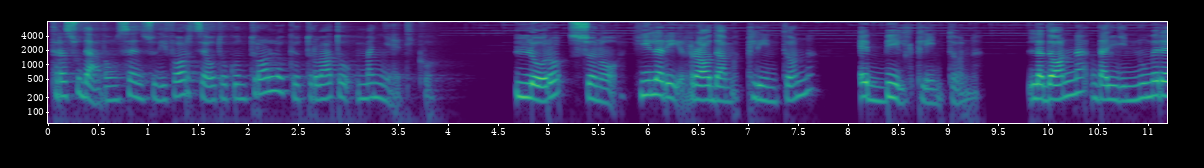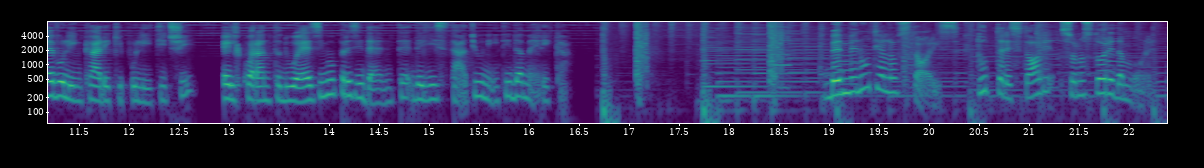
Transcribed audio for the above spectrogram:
trasudava un senso di forza e autocontrollo che ho trovato magnetico. Loro sono Hillary Rodham Clinton e Bill Clinton, la donna dagli innumerevoli incarichi politici è il 42esimo presidente degli Stati Uniti d'America. Benvenuti a Love Stories. Tutte le storie sono storie d'amore.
